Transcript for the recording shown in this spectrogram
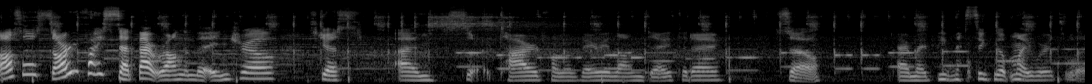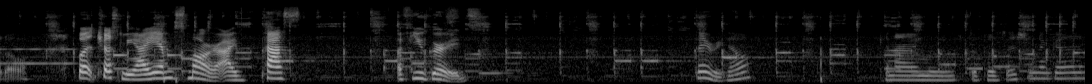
also, sorry if I said that wrong in the intro. It's just, I'm so tired from a very long day today. So, I might be messing up my words a little. But trust me, I am smart. I've passed a few grades. There we go. Can I move the position again?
